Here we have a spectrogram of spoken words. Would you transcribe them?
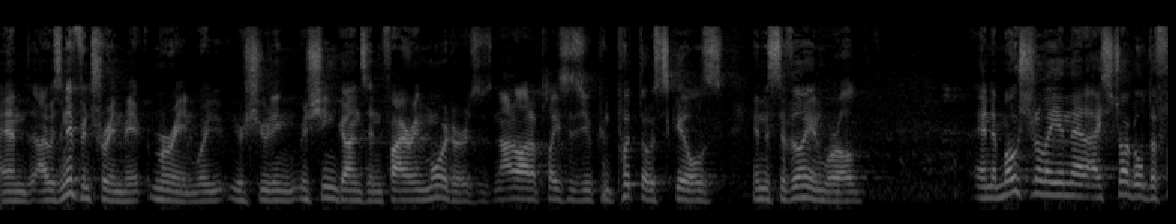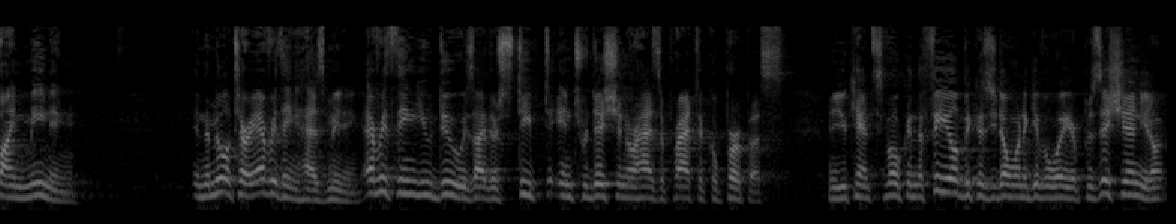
And I was an infantry marine where you're shooting machine guns and firing mortars. There's not a lot of places you can put those skills in the civilian world. And emotionally, in that, I struggled to find meaning. In the military, everything has meaning. Everything you do is either steeped in tradition or has a practical purpose. And you can't smoke in the field because you don't want to give away your position. You don't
